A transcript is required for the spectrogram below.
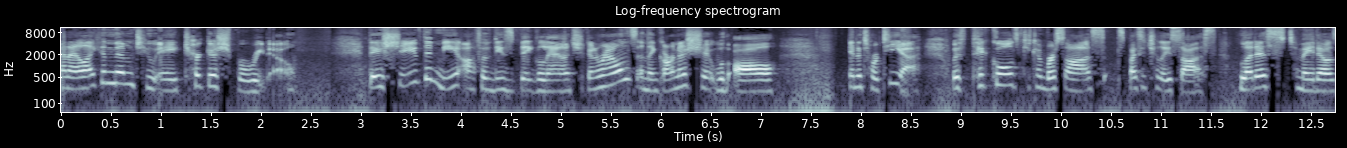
and I liken them to a Turkish burrito. They shave the meat off of these big lamb chicken rounds, and they garnish it with all in a tortilla with pickled cucumber sauce, spicy chili sauce, lettuce, tomatoes,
